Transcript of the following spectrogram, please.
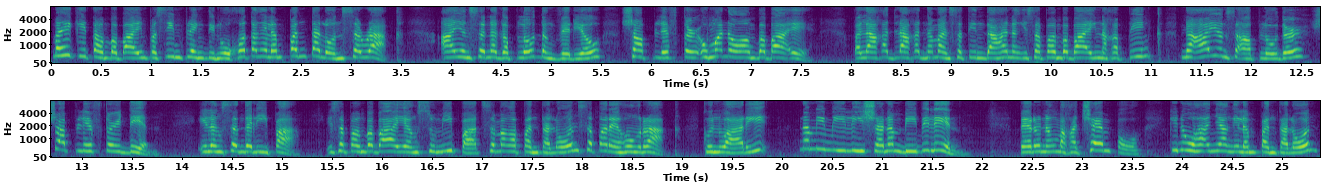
makikita ang babaeng pasimpleng dinukot ang ilang pantalon sa rack. Ayon sa nag-upload ng video, shoplifter umano ang babae. Palakad-lakad naman sa tindahan ng isa pang babaeng naka-pink na ayon sa uploader, shoplifter din. Ilang sandali pa, isa pang babae ang sumipat sa mga pantalon sa parehong rack. Kunwari, namimili siya ng bibilin. Pero nang makatsyempo, kinuha niya ang ilang pantalon,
